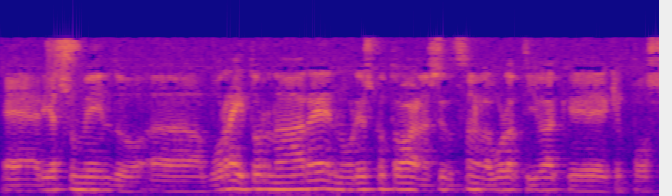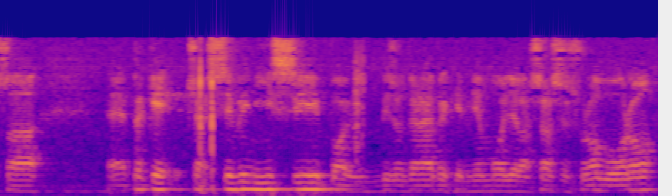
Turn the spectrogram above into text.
eh, riassumendo uh, vorrei tornare non riesco a trovare una situazione lavorativa che, che possa eh, perché cioè, se venissi poi bisognerebbe che mia moglie lasciasse il suo lavoro,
